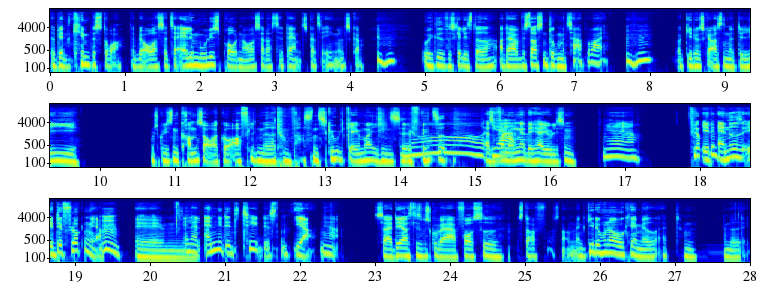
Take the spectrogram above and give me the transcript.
der bliver den kæmpe stor. Der bliver oversat til alle mulige sprog. Den er oversat også til dansk og til engelsk og Mm-hmm. udgivet forskellige steder. Og der er vist også en dokumentar på vej. Mm-hmm. Og Gitte skrev også sådan, at det lige... Hun skulle lige sådan komme sig over at gå offentligt med, at hun var sådan skjult gamer i hendes no, fritid. Altså for ja. nogle af det her er jo ligesom Ja, ja. Flugten. et andet... Et, det er flugten, ja. Mm. Øhm, Eller en anden identitet næsten. Ja, Ja. så det også ligesom skulle være forside stof og sådan noget. Men Gitte, hun er okay med, at hun er med i dag.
